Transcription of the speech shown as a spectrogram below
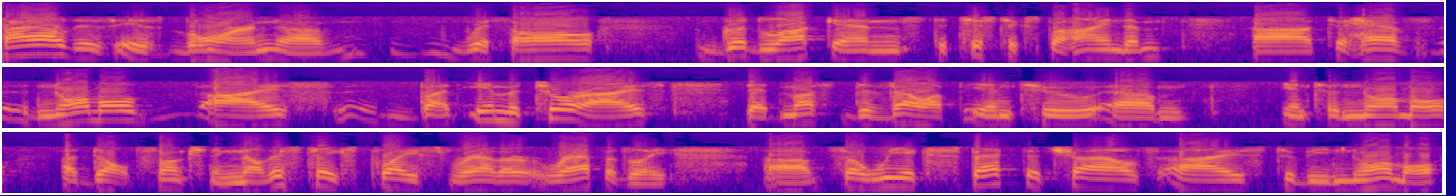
child is is born uh, with all good luck and statistics behind them uh, to have normal eyes, but immature eyes that must develop into um, into normal adult functioning. Now, this takes place rather rapidly. Uh, so we expect a child's eyes to be normal.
